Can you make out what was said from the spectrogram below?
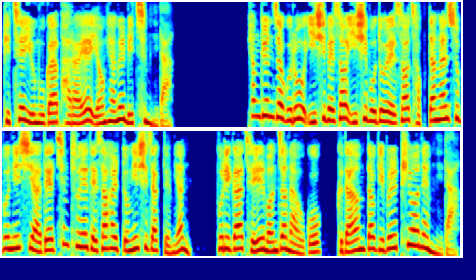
빛의 유무가 발화에 영향을 미칩니다. 평균적으로 20에서 25도에서 적당한 수분이 씨앗에 침투해 대사 활동이 시작되면 뿌리가 제일 먼저 나오고 그 다음 떡잎을 피워냅니다.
